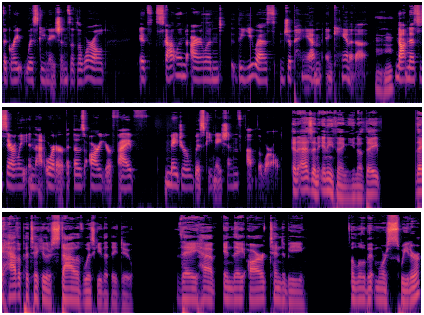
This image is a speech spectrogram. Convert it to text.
the great whiskey nations of the world, it's Scotland, Ireland, the US, Japan, and Canada. Mm-hmm. Not necessarily in that order, but those are your five major whiskey nations of the world. And as in anything, you know, they they have a particular style of whiskey that they do. They have and they are tend to be a little bit more sweeter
